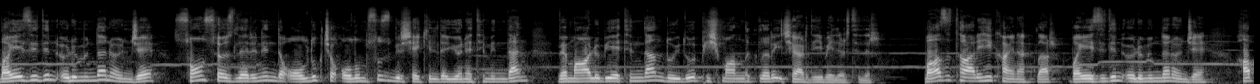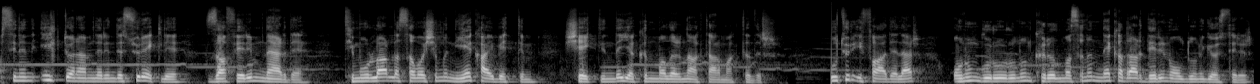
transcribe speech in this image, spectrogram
Bayezid'in ölümünden önce son sözlerinin de oldukça olumsuz bir şekilde yönetiminden ve mağlubiyetinden duyduğu pişmanlıkları içerdiği belirtilir. Bazı tarihi kaynaklar Bayezid'in ölümünden önce hapsinin ilk dönemlerinde sürekli "Zaferim nerede? Timurlarla savaşımı niye kaybettim?" şeklinde yakınmalarını aktarmaktadır. Bu tür ifadeler onun gururunun kırılmasının ne kadar derin olduğunu gösterir.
